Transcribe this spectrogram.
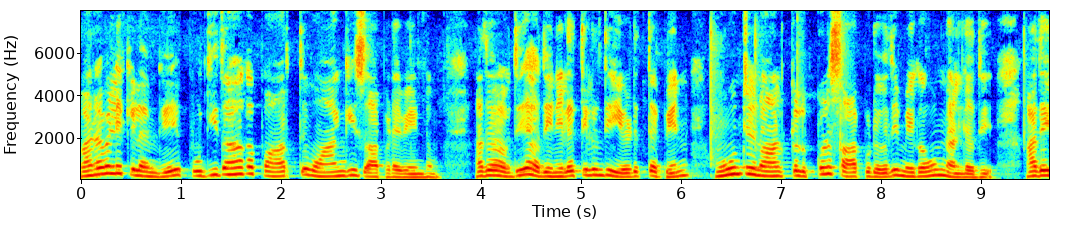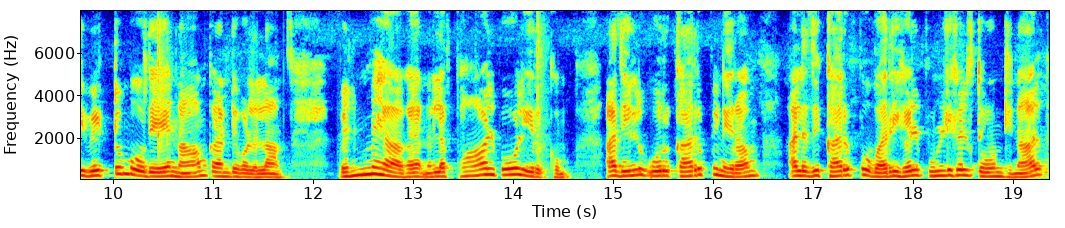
மரவள்ளிக்கிழங்கு புதிதாக பார்த்து வாங்கி சாப்பிட வேண்டும். அதாவது அதை நிலத்திலிருந்து எடுத்த பின் மூன்று நாட்களுக்குள் சாப்பிடுவது மிகவும் நல்லது. அதை வெட்டும் போதே நாம் கண்டுகொள்ளலாம். வெண்மையாக நல்ல பால் போல் இருக்கும். அதில் ஒரு கருப்பு நிறம் அல்லது கருப்பு வரிகள் புள்ளிகள் தோன்றினால்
